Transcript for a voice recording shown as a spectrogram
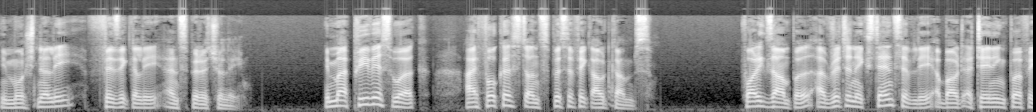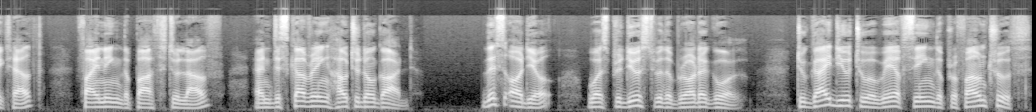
emotionally, physically, and spiritually. In my previous work, I focused on specific outcomes. For example, I've written extensively about attaining perfect health, finding the path to love, and discovering how to know God. This audio was produced with a broader goal to guide you to a way of seeing the profound truth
